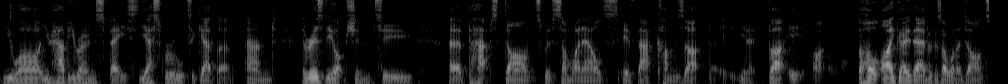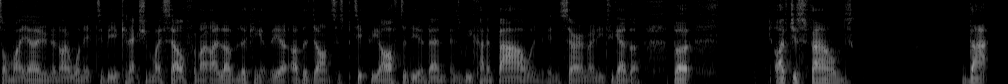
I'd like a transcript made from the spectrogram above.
you are you have your own space. Yes, we're all together, and there is the option to uh, perhaps dance with someone else if that comes up. You know, but it, the whole I go there because I want to dance on my own and I want it to be a connection myself. And I, I love looking at the other dancers particularly after the event as we kind of bow in, in ceremony together. But I've just found that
